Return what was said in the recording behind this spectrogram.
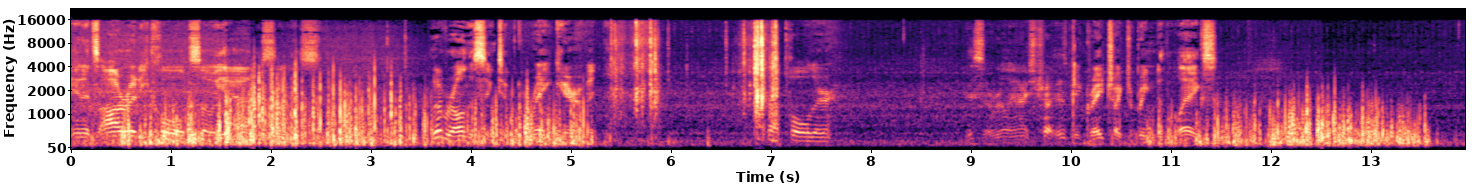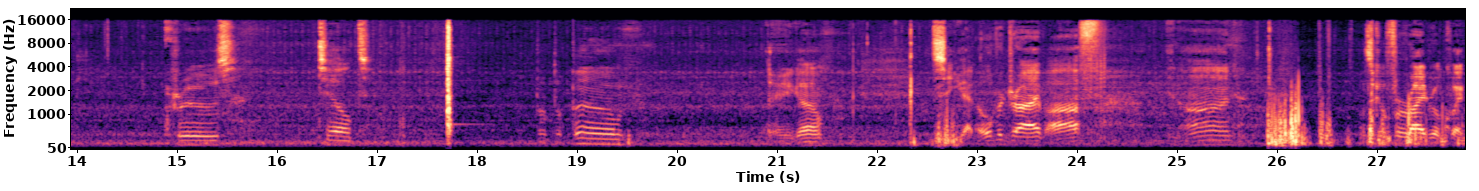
And it's already cold, so yeah, this thing is. Whoever owned this thing took great care of it. Cup holder. This is a really nice truck. This would be a great truck to bring to the lakes. Cruise, tilt, boom, boom, boom. There you go. See, you got overdrive off and on. Let's go for a ride real quick.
